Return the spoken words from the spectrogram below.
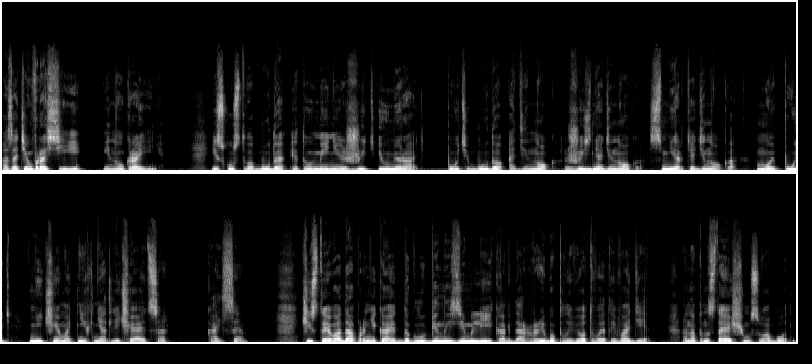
а затем в России и на Украине. Искусство Будда – это умение жить и умирать. Путь Будда одинок, жизнь одинока, смерть одинока. Мой путь ничем от них не отличается. Кайсен. Чистая вода проникает до глубины земли, когда рыба плывет в этой воде. Она по-настоящему свободна.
